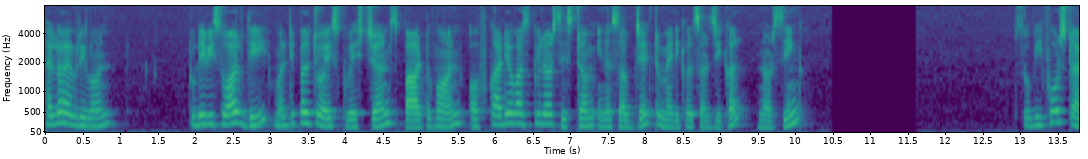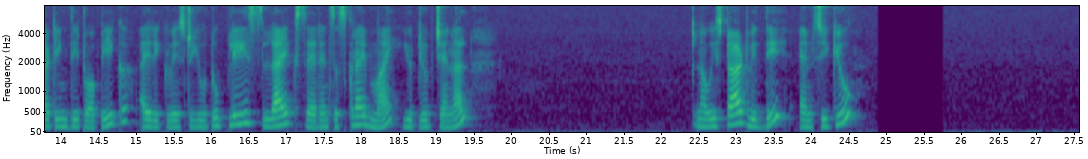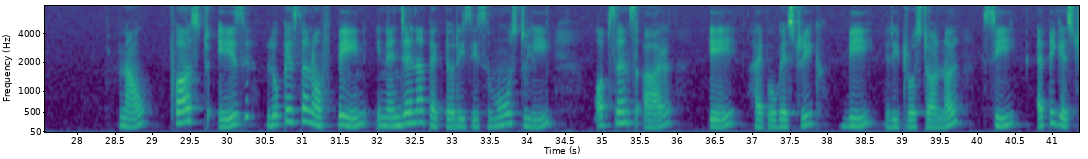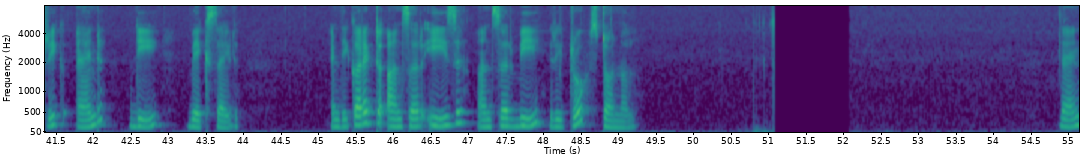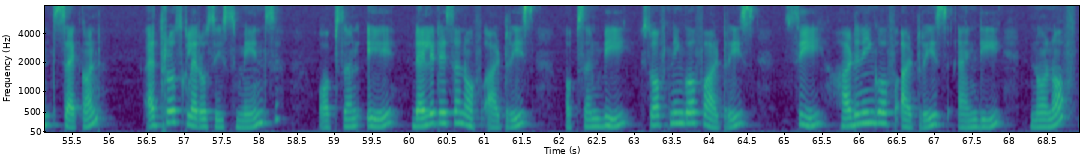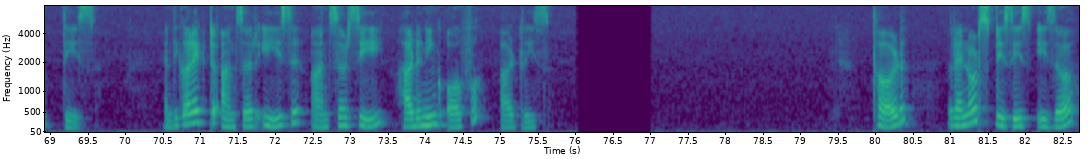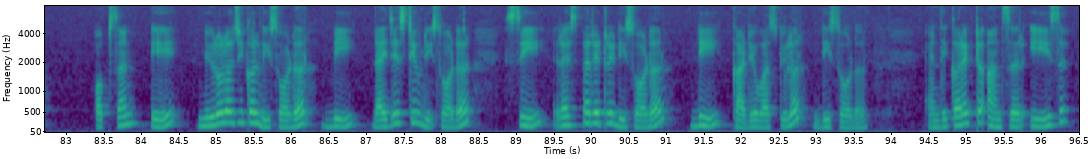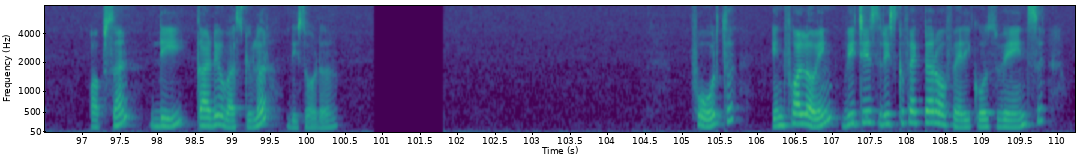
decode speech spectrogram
Hello everyone. Today we solve the multiple choice questions part 1 of cardiovascular system in a subject medical surgical nursing. So before starting the topic, I request you to please like, share and subscribe my YouTube channel. Now we start with the MCQ. Now First is location of pain in angina pectoris is mostly options are A. Hypogastric B. Retrosternal C. Epigastric and D. Backside and the correct answer is answer B. Retrosternal. Then second atherosclerosis means Option A dilatation of arteries. Option B softening of arteries. C hardening of arteries and D none of these. And the correct answer is answer C hardening of arteries. Third, Raynaud's disease is a option A neurological disorder, B digestive disorder, C. Respiratory disorder. D. Cardiovascular disorder. And the correct answer is option D. Cardiovascular disorder. Fourth, in following which is risk factor of varicose veins?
